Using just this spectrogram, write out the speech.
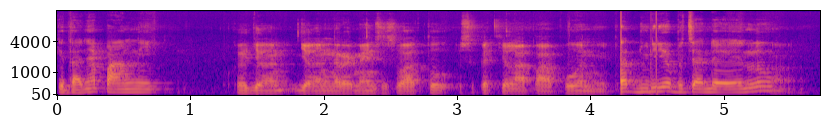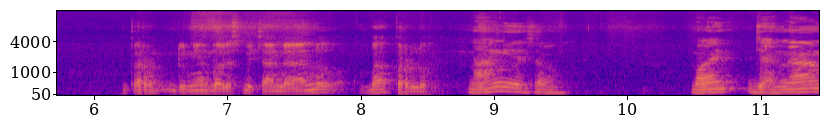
kitanya panik. Oke, jangan jangan ngeremehin sesuatu sekecil apa pun gitu Ntar dunia bercandain lu, ntar dunia balas bercandaan lu baper lu nangis loh. Makanya jangan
